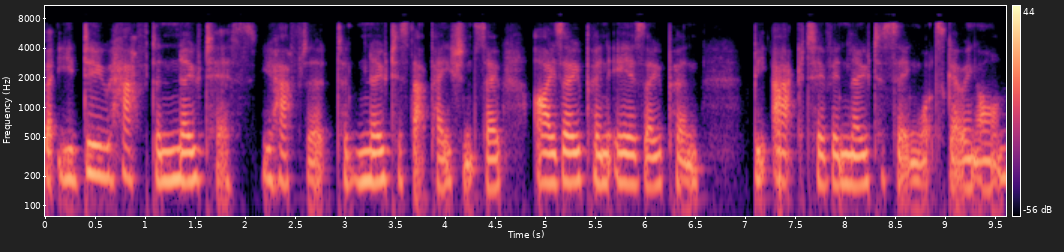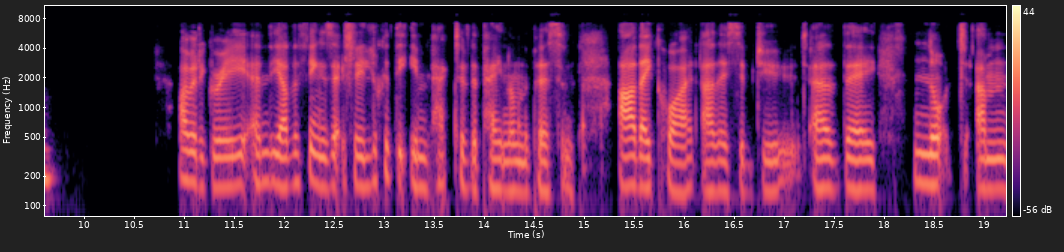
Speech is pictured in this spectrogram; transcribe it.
but you do have to notice. You have to, to notice that patient. So, eyes open, ears open, be active in noticing what's going on. I would agree. And the other thing is actually look at the impact of the pain on the person. Are they quiet? Are they subdued? Are they not um,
